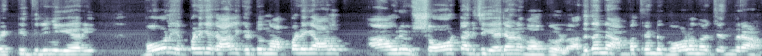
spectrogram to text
വെട്ടി തിരിഞ്ഞ് കയറി ബോൾ എപ്പോഴേക്ക് കാൽ കിട്ടുന്നു അപ്പോഴേക്ക് ആൾ ആ ഒരു ഷോട്ട് അടിച്ച് കയറാണ് നോക്കുകയുള്ളൂ. അത് തന്നെ അമ്പത്തിരണ്ട് ഗോൾ എന്ന് വെച്ചാൽ എന്തിനാണ്?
